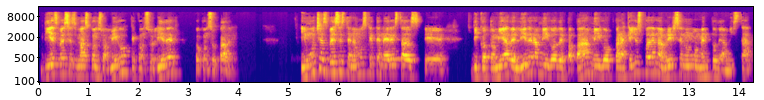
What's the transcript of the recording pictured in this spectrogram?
diez veces más con su amigo que con su líder o con su padre. Y muchas veces tenemos que tener estas eh, dicotomía de líder amigo, de papá amigo, para que ellos puedan abrirse en un momento de amistad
